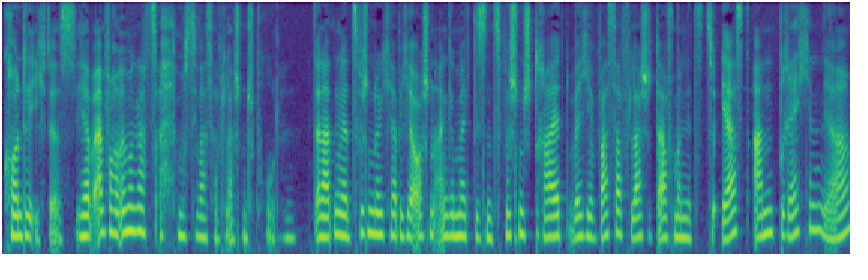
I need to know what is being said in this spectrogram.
konnte ich das. Ich habe einfach immer gedacht, ach, ich muss die Wasserflaschen sprudeln. Dann hatten wir zwischendurch, habe ich ja auch schon angemerkt, diesen Zwischenstreit, welche Wasserflasche darf man jetzt zuerst anbrechen, ja?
